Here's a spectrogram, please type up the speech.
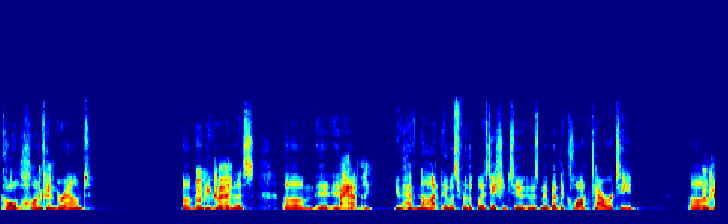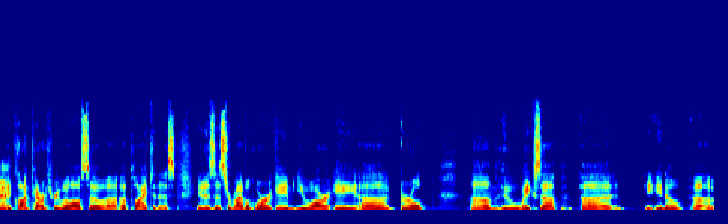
called Haunting Okay. Ground. Um, have you heard of this? Um, it, it- I haven't. You have not. It was for the PlayStation 2. It was made by the Clock Tower team. Um, Okay. And Clock Tower 3 will also uh, apply to this. It is a survival horror game. You are a uh, girl um, who wakes up, uh, you know, uh,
